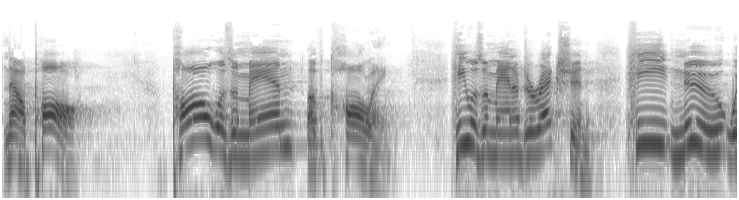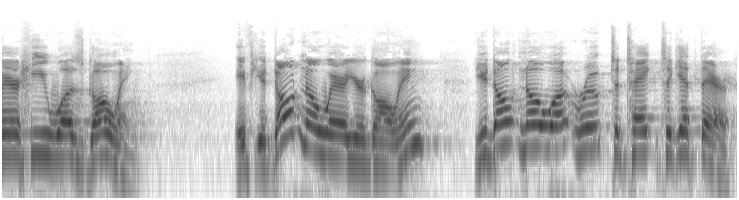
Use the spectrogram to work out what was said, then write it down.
Now, Paul. Paul was a man of calling, he was a man of direction. He knew where he was going. If you don't know where you're going, you don't know what route to take to get there.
